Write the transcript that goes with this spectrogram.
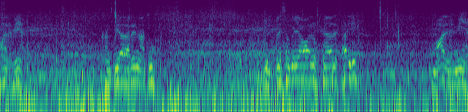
Madre mía, cantidad de arena tú. Y el peso que llevaban los pedales ahí, madre mía.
